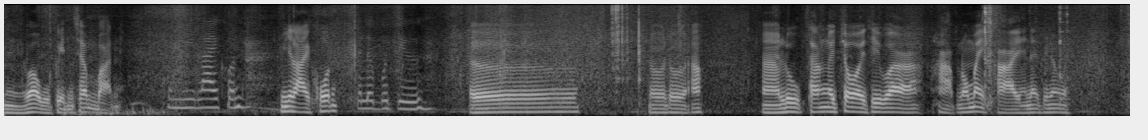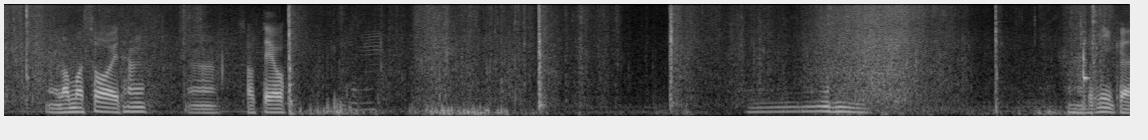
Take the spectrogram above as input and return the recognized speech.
นี่ว่าบ่เป็นช่ำบาทนี่คนมีหลายคน มีหลายคน ก็เลยบ่จือเออ โดยโดยเอาอ่าลูกทั้งไอ้จ้อยที่ว่าหาบหน้องไม้ขายนะพี่น้องเอ้ยอ่าเรามาซอยทั้งอ่าสาวเตลเลยอ่าแบบนี้ก็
